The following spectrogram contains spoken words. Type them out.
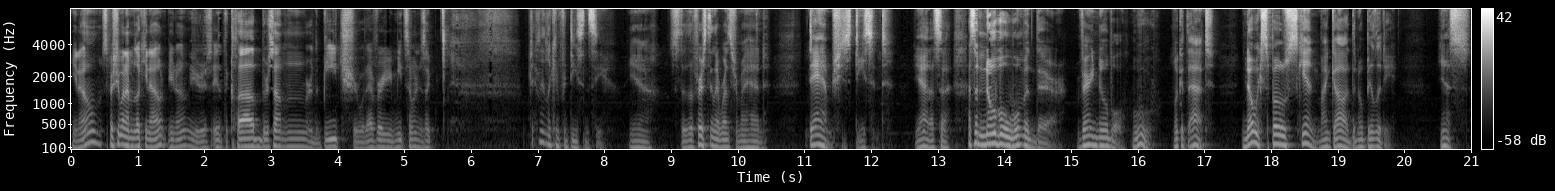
You know, especially when I'm looking out. You know, you're at the club or something or the beach or whatever. You meet someone who's like, definitely looking for decency. Yeah, so the first thing that runs through my head. Damn, she's decent. Yeah, that's a that's a noble woman there. Very noble. Ooh, look at that. No exposed skin. My God, the nobility. Yes.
